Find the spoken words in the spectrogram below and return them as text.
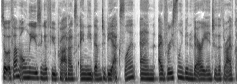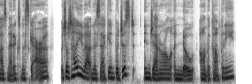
So if I'm only using a few products, I need them to be excellent. And I've recently been very into the Thrive Causemetics mascara, which I'll tell you about in a second. But just in general, a note on the company.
